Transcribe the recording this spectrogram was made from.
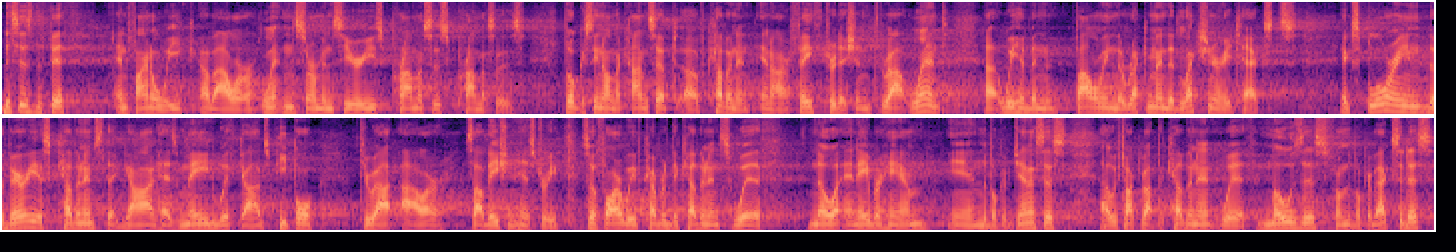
This is the fifth and final week of our Lenten sermon series, Promises, Promises, focusing on the concept of covenant in our faith tradition. Throughout Lent, uh, we have been following the recommended lectionary texts, exploring the various covenants that God has made with God's people throughout our salvation history. So far, we've covered the covenants with Noah and Abraham in the book of Genesis. Uh, we've talked about the covenant with Moses from the book of Exodus.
